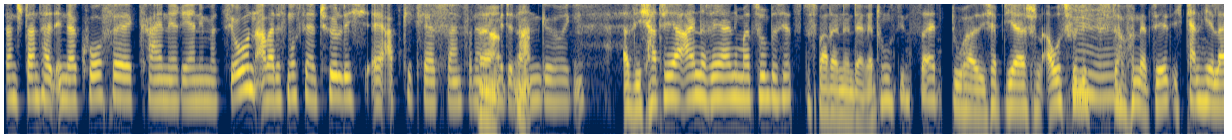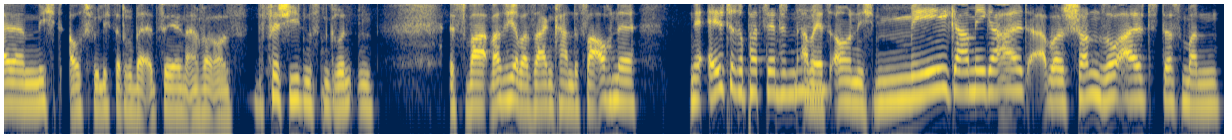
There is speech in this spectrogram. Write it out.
dann stand halt in der Kurve keine Reanimation, aber das musste natürlich äh, abgeklärt sein von den, ja, mit den ja. Angehörigen. Also ich hatte ja eine Reanimation bis jetzt, das war dann in der Rettungsdienstzeit. Du, ich habe dir ja schon ausführlich mhm. davon erzählt. Ich kann hier leider nicht ausführlich darüber erzählen, einfach aus verschiedensten Gründen. Es war, was ich aber sagen kann, das war auch eine eine ältere Patientin, mhm. aber jetzt auch nicht mega mega alt, aber schon so alt, dass man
